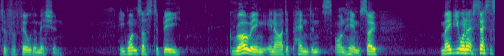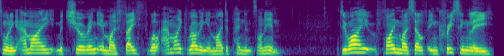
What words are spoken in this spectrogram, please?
to fulfill the mission. He wants us to be growing in our dependence on Him. So maybe you want to assess this morning Am I maturing in my faith? Well, am I growing in my dependence on Him? Do I find myself increasingly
